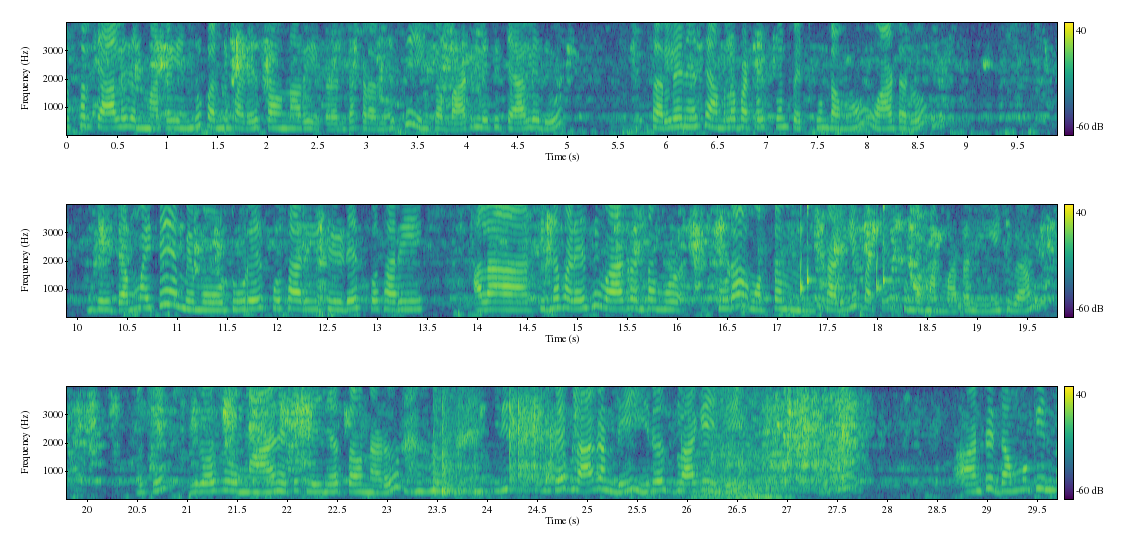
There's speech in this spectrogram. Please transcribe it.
అస్సలు తేలేదనమాట ఎందుకు అన్నీ పడేస్తూ ఉన్నారు ఎక్కడంటే అక్కడ అనేసి ఇంకా బాటిల్ అయితే తేలేదు. సర్లేనేసి అందులో పట్టేసుకొని పెట్టుకుంటాము వాటరు. ఇంకా ఈ డమ్ అయితే మేము టూ డేస్కి ఒకసారి త్రీ డేస్కి ఒకసారి అలా కింద పడేసి వాటర్ అంతా కూడా మొత్తం కడిగి పట్టేసుకుంటాం అనమాట నీట్గా. ఓకే ఈరోజు మా ఆయన అయితే క్లీన్ చేస్తూ ఉన్నాడు. ఇది టుడే బ్లాగ్ అండి. ఈరోజు బ్లాగే ఇది. అంటే డమ్ము కింద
